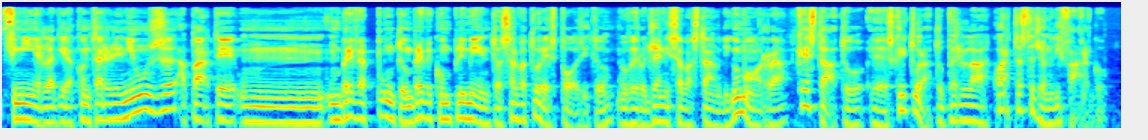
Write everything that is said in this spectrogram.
finirla di raccontare le news, a parte un, un breve appunto, un breve complimento a Salvatore Esposito, ovvero Jenny Savastano di Gomorra, che è stato eh, scritturato per la quarta stagione di Fargo.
